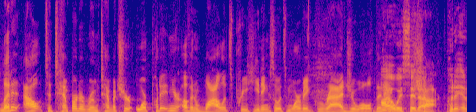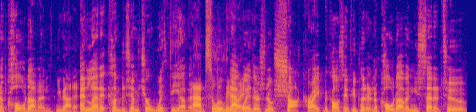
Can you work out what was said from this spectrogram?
let it out to temper to room temperature or put it in your oven while it's preheating so it's more of a gradual than I a always say that. shock. Put it in a cold oven. You got it. And let it come to temperature with the oven. Absolutely that right. way there's no shock, right? Because if you put it in a cold oven, you set it to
